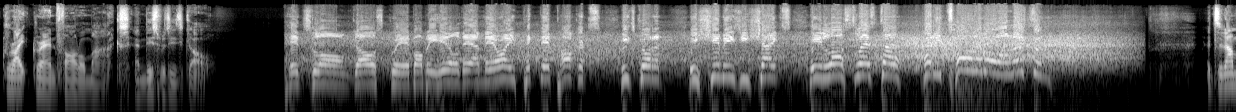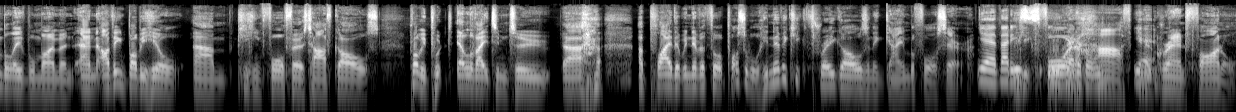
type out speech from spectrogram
great grand final marks, and this was his goal. Heads long, goal square. Bobby Hill down there. Oh, he picked their pockets. He's got it. He shimmies, he shakes. He lost Leicester, and he taught them all a lesson. It's an unbelievable moment, and I think Bobby Hill um, kicking four first half goals probably put elevates him to uh, a play that we never thought possible. He never kicked three goals in a game before, Sarah. Yeah, that he is kicked four and a incredible. half in a grand final.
